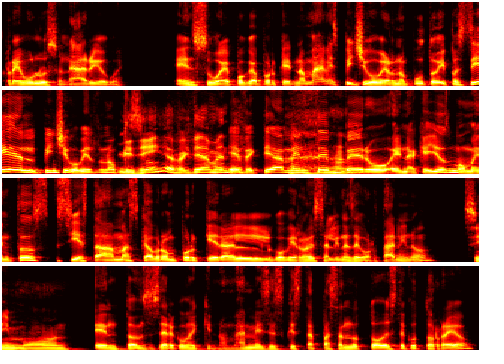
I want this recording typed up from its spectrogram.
revolucionario, güey. En su época, porque no mames, pinche gobierno puto. Y pues sí, el pinche gobierno puto. Y sí, efectivamente. Efectivamente, pero en aquellos momentos sí estaba más cabrón porque era el gobierno de Salinas de Gortari, ¿no? Simón. Entonces era como de que no mames, es que está pasando todo este cotorreo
